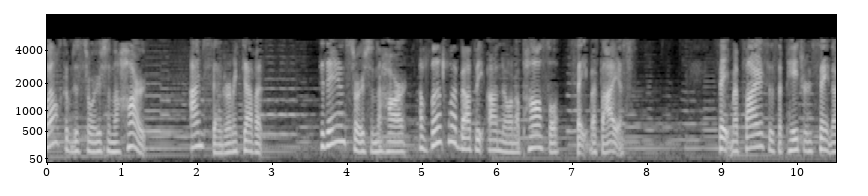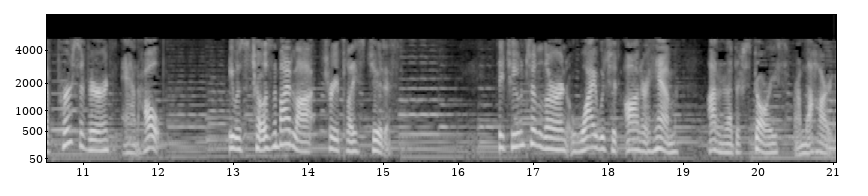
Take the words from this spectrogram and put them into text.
Welcome to Stories from the Heart. I'm Sandra McDevitt. Today on Stories from the Heart, a little about the unknown apostle, St. Matthias. St. Matthias is the patron saint of perseverance and hope. He was chosen by Lot to replace Judas. Stay tuned to learn why we should honor him on another Stories from the Heart.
